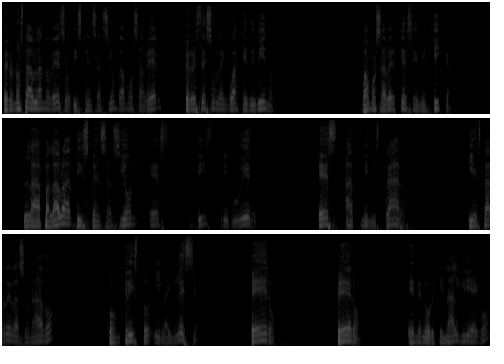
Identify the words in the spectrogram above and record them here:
Pero no está hablando de eso. Dispensación vamos a ver, pero este es un lenguaje divino. Vamos a ver qué significa. La palabra dispensación es distribuir, es administrar y está relacionado con Cristo y la iglesia. Pero pero en el original griego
